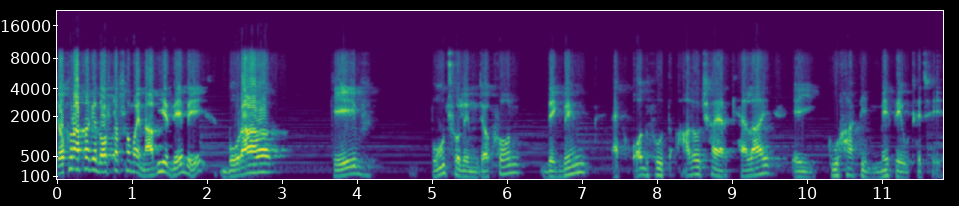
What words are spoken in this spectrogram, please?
যখন আপনাকে দশটার সময় নামিয়ে দেবে বোরা কেভ পৌঁছলেন যখন দেখবেন এক অদ্ভুত আলো ছায়ার খেলায় এই গুহাটি মেতে উঠেছে।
